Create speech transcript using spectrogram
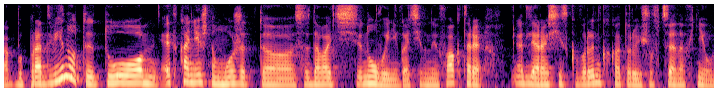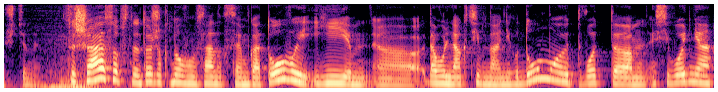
как бы продвинуты, то это, конечно, может э, создавать новые негативные факторы для российского рынка, которые еще в ценах не учтены. США, собственно, тоже к новым санкциям готовы и э, довольно активно о них думают. Вот э, сегодня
